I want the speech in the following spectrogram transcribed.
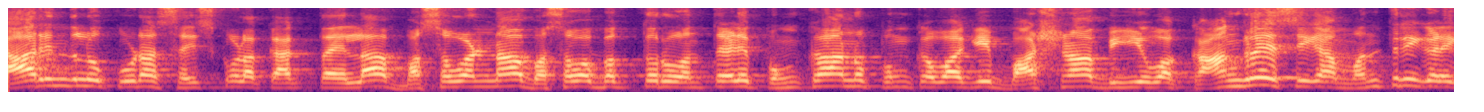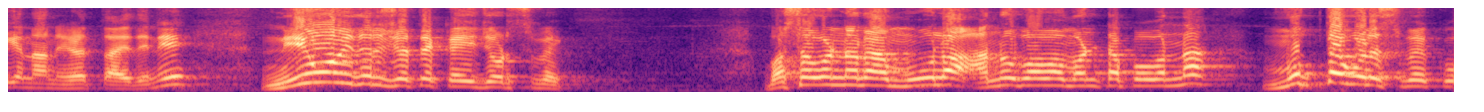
ಯಾರಿಂದಲೂ ಕೂಡ ಸಹಿಸ್ಕೊಳ್ಳೋಕ್ಕಾಗ್ತಾ ಇಲ್ಲ. ಬಸವಣ್ಣ, ಬಸವ ಭಕ್ತರು ಅಂತೇಳಿ ಪುಂಖಾನುಪುಂಖವಾಗಿ ಭಾಷಣ ಬಿಗಿಯುವ ಕಾಂಗ್ರೆಸ್ಸಿಗ ಮಂತ್ರಿಗಳಿಗೆ ನಾನು ಹೇಳ್ತಾ ಇದ್ದೀನಿ. ನೀವು ಇದ್ರ ಜೊತೆ ಕೈ ಜೋಡಿಸ್ಬೇಕು. ಬಸವಣ್ಣನ ಮೂಲ ಅನುಭವ ಮಂಟಪವನ್ನು ಮುಕ್ತಗೊಳಿಸಬೇಕು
